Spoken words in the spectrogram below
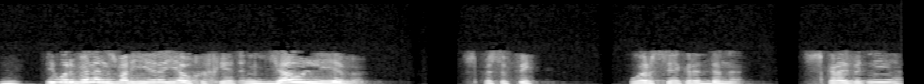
die oorwinnings wat die Here jou gegee het in jou lewe spesifiek oor sekere dinge. Skryf dit neer.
